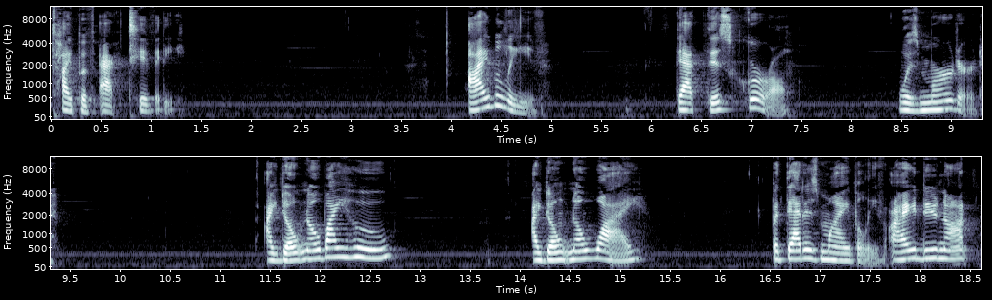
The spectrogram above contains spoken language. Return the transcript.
type of activity. I believe that this girl was murdered. I don't know by who, I don't know why, but that is my belief. I do not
